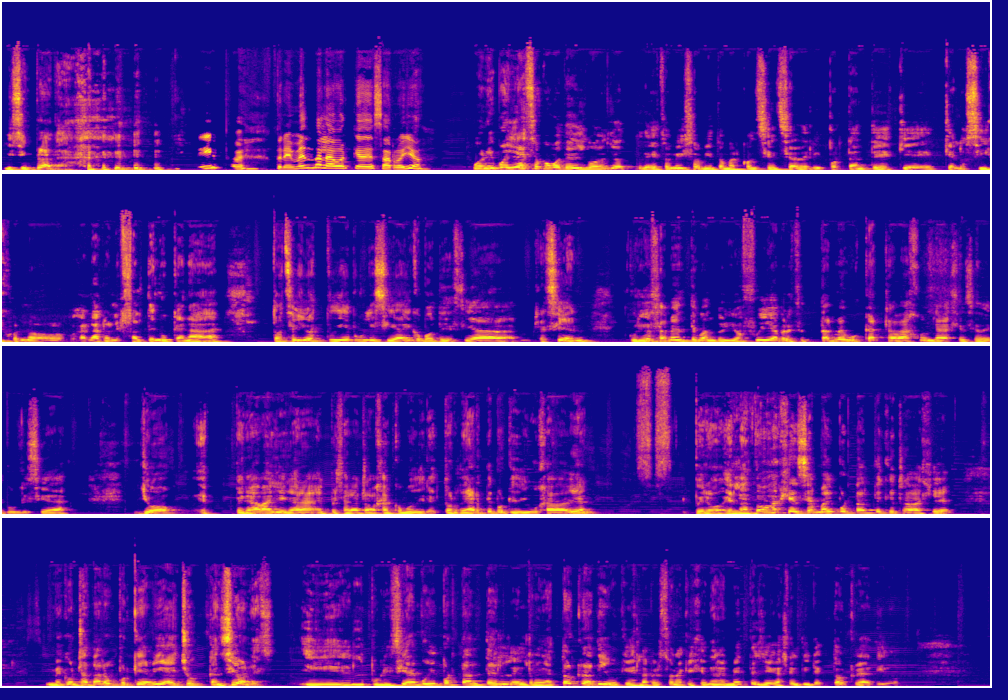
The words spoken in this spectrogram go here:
Y sin plata. sí, pues, tremenda labor que desarrolló. Bueno, y pues eso, como te digo, yo esto me hizo a mí tomar conciencia de lo importante que, que a los hijos no, ojalá no les falte nunca nada. Entonces yo estudié publicidad y como te decía recién, curiosamente cuando yo fui a presentarme a buscar trabajo en la agencia de publicidad, yo esperaba llegar a empezar a trabajar como director de arte porque dibujaba bien. Pero en las dos agencias más importantes que trabajé, me contrataron porque había hecho canciones. Y en publicidad es muy importante el, redactor creativo, que es la persona que generalmente llega a ser director creativo.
